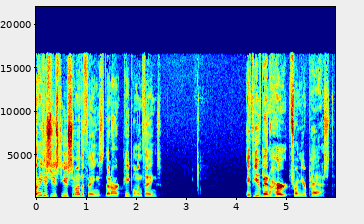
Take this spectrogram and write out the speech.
Let me just use, some other things that aren't people and things. If you've been hurt from your past,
